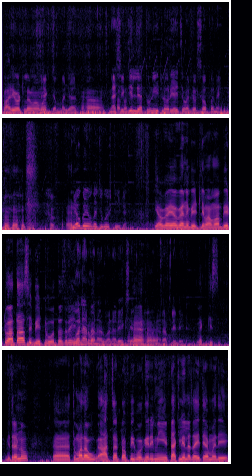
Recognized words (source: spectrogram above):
भारी वाटलं मामा एकदम मजात हा नाशिक जिल्ह्यातून इथल्यावर यायचं म्हणल्यावर सोपं नाही योग योगाची गोष्टी आहे त्या. योगा योगाने भेटले मामा. भेटू आता असे भेट होतच रे होणार होणार होणार. एकशे एक हा, टक्का हा. होणार आपली भेट. नक्कीच. मित्रांनो अं, तुम्हाला उ- आजचा टॉपिक वगैरे मी टाकलेलाच आहे त्यामध्ये.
